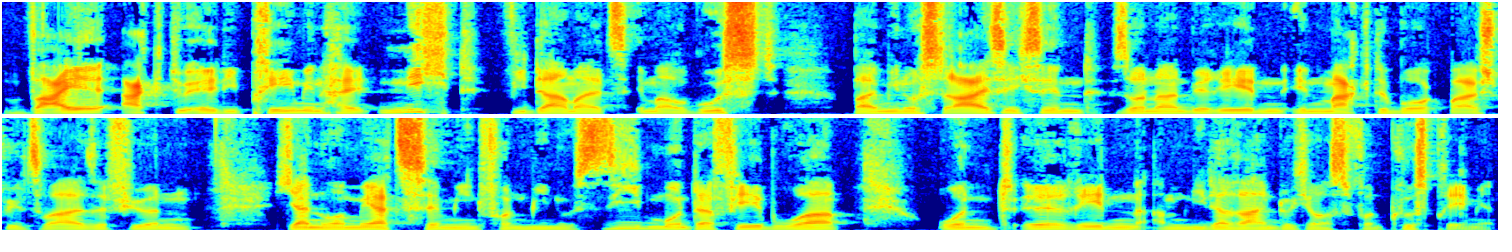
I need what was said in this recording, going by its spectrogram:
weil aktuell die Prämien halt nicht wie damals im August bei minus 30 sind, sondern wir reden in Magdeburg beispielsweise für einen Januar-März-Termin von minus 7 unter Februar und äh, reden am Niederrhein durchaus von Plusprämien.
